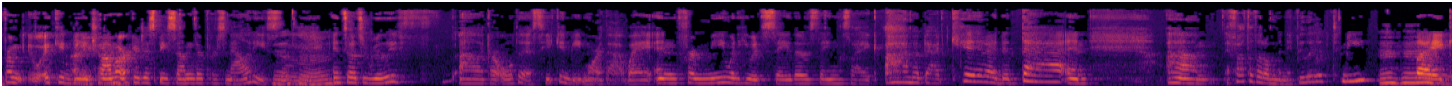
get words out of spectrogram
from it could be trauma, or it could just be some of their personalities, mm-hmm. and so it's really uh, like our oldest, he can be more that way. And for me, when he would say those things like, oh, I'm a bad kid, I did that, and um, it felt a little manipulative to me. Mm-hmm. Like,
